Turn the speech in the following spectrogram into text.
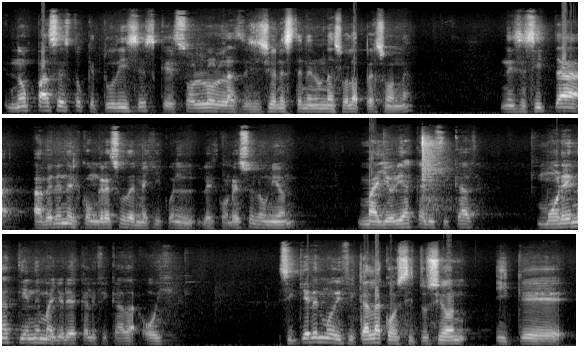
no pase esto que tú dices, que solo las decisiones estén en una sola persona, necesita haber en el Congreso de México, en el, el Congreso de la Unión, mayoría calificada. Morena tiene mayoría calificada hoy. Si quieren modificar la constitución y que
